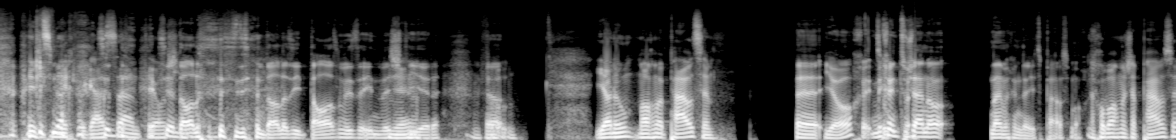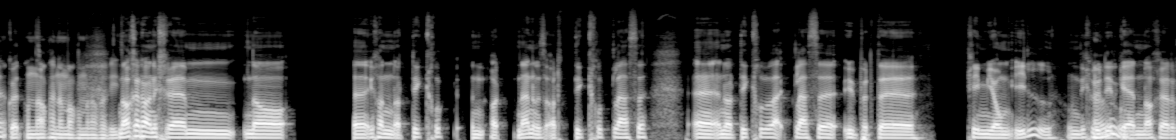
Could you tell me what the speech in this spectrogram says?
weil sie mich vergessen haben. Ja, sie, haben alle, sie haben alles in das müssen investieren. Voll. Ja, nun, machen wir Pause. Äh, ja, wir Super. können auch noch. Nein, wir können jetzt Pause machen. Dann machen wir schon Pause Gut. und nachher machen wir noch weiter. Nachher habe ich ähm, noch. Äh, ich habe einen Artikel, einen, Art- nennen wir es Artikel gelesen, äh, einen Artikel le- gelesen über den Kim Jong-il und ich würde dir Oh. gerne nachher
